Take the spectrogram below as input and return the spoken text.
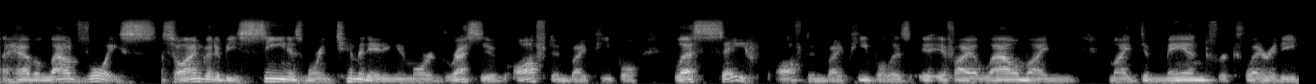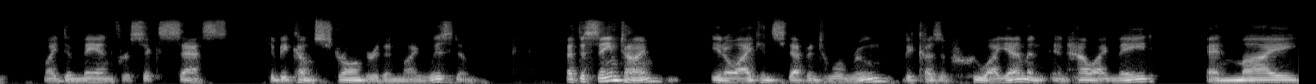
I have a loud voice, so I'm going to be seen as more intimidating and more aggressive often by people, less safe often by people. As if I allow my my demand for clarity, my demand for success to become stronger than my wisdom. At the same time, you know, I can step into a room because of who I am and, and how I'm made and my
